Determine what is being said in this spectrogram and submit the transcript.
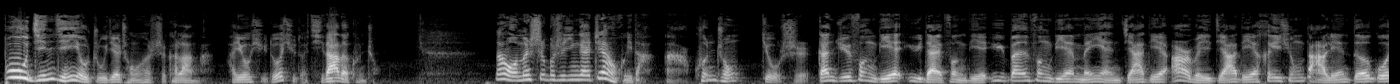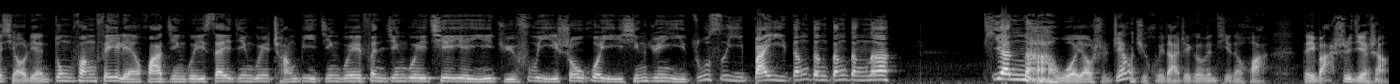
不仅仅有竹节虫和屎壳郎啊。还有许多许多其他的昆虫，那我们是不是应该这样回答啊？昆虫就是柑橘凤蝶、玉带凤蝶、玉斑凤蝶、眉眼蛱蝶、二尾蛱蝶、黑胸大莲、德国小莲、东方飞莲、花金龟、腮金龟、长臂金龟、粪金龟、切叶蚁、举腹蚁、收获蚁、行军蚁、足丝蚁、白蚁等等等等呢？天哪！我要是这样去回答这个问题的话，得把世界上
